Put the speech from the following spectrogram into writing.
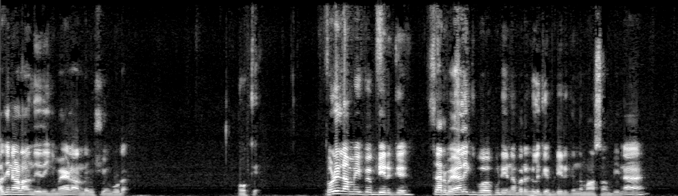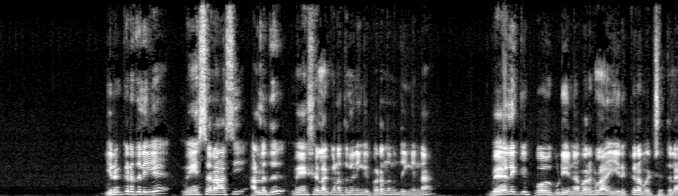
பதினாலாம் தேதிக்கு மேலே அந்த விஷயம் கூட. ஓகே தொழில் அமைப்பு எப்படி இருக்குது சார் வேலைக்கு போகக்கூடிய நபர்களுக்கு எப்படி இருக்குது இந்த மாதம் அப்படின்னா இருக்கிறதுலையே மேச ராசி அல்லது மேஷ லக்னத்தில் நீங்கள் பிறந்திருந்தீங்கன்னா வேலைக்கு போகக்கூடிய நபர்களாக இருக்கிற பட்சத்தில்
